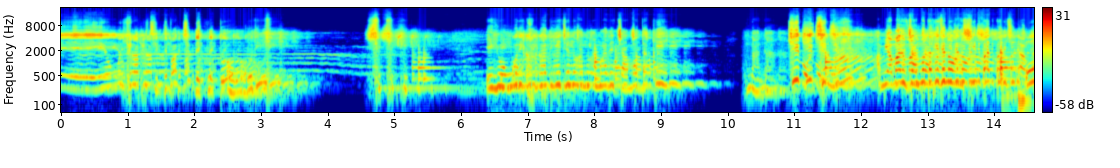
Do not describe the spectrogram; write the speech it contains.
এই অঙ্গিখানা আপনি চিনতে পারছেন? দেখুন তো। অঙ্গুরি? এই অঙ্গুরি খানা দিয়ে যেন আমি আমার জামাতাকে না না। কি বলছেন মা? আমি আমার জামাতাকে যেন আশীর্বাদ করেছিলাম। ও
